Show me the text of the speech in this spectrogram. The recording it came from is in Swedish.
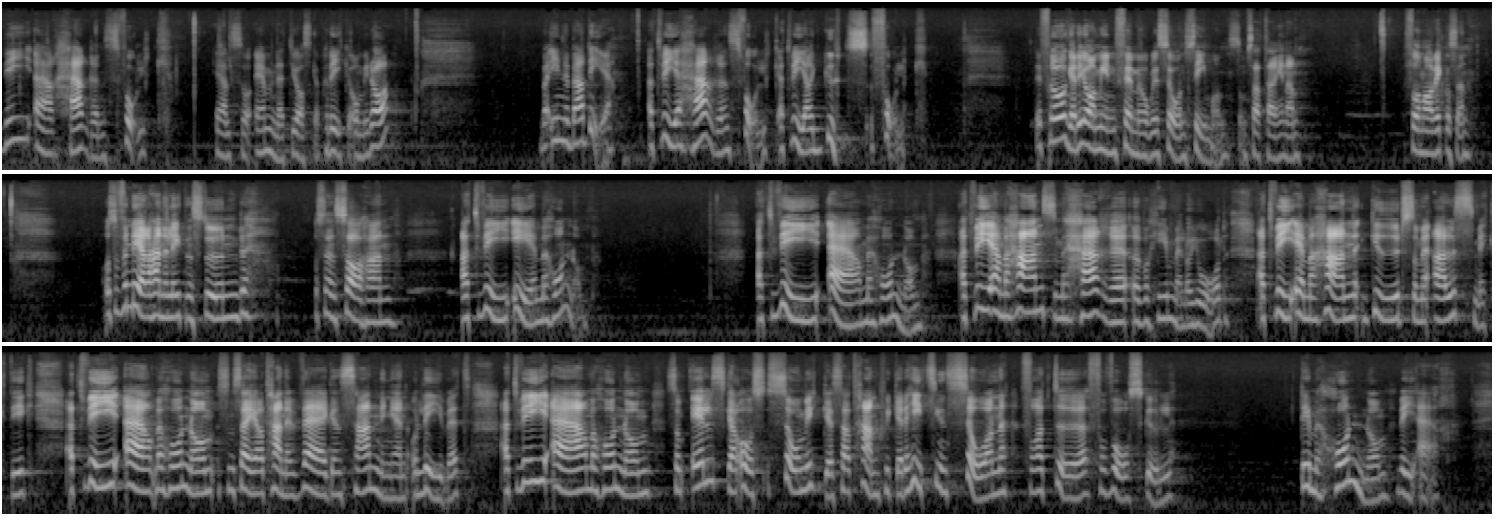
Vi är Herrens folk, är alltså ämnet jag ska predika om idag. Vad innebär det? Att vi är Herrens folk, att vi är Guds folk. Det frågade jag min femårige son Simon, som satt här innan, för några veckor sedan. Och så funderade han en liten stund och sen sa han att vi är med honom. Att vi är med honom. Att vi är med han som är Herre över himmel och jord. Att vi är med han, Gud som är allsmäktig. Att vi är med honom som säger att han är vägen, sanningen och livet. Att vi är med honom som älskar oss så mycket så att han skickade hit sin son för att dö för vår skull. Det är med honom vi är.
